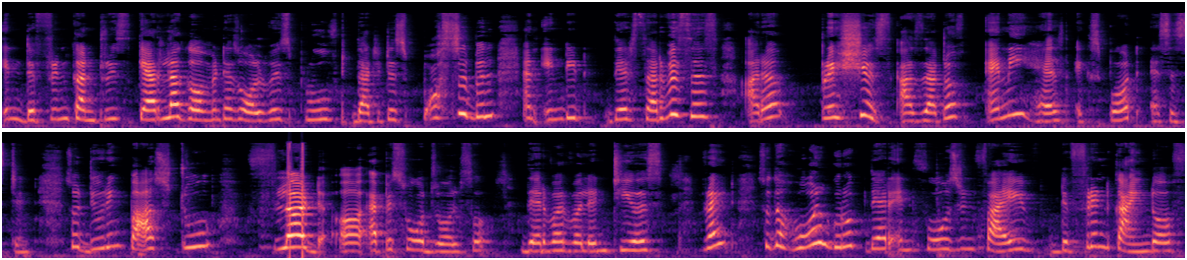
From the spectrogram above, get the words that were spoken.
in different countries. Kerala government has always proved that it is possible and indeed their services are a precious as that of any health expert assistant. So during past two flood uh, episodes also there were volunteers right? So the whole group they are enforced in five different kind of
